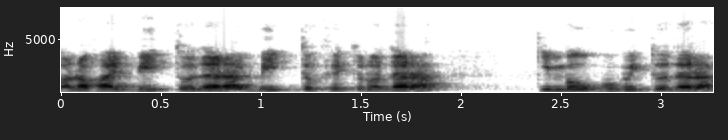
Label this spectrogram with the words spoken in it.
করা হয় বৃত্ত দ্বারা, বৃত্তক্ষেত্র দ্বারা কিংবা উপবৃত্ত দ্বারা।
